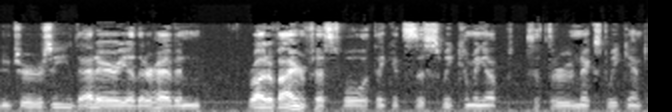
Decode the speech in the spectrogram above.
New Jersey, that area, they're having Rod of Iron Festival. I think it's this week coming up to through next weekend.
